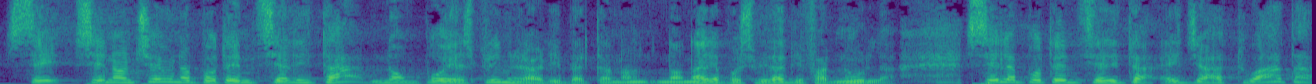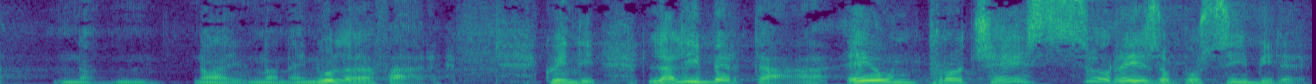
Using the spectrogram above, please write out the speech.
se, se non c'è una potenzialità non puoi esprimere la libertà, non, non, hai la possibilità di fare nulla. Se la potenzialità è già attuata no, non, hai, non hai nulla da fare. Quindi la libertà è un processo reso possibile.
